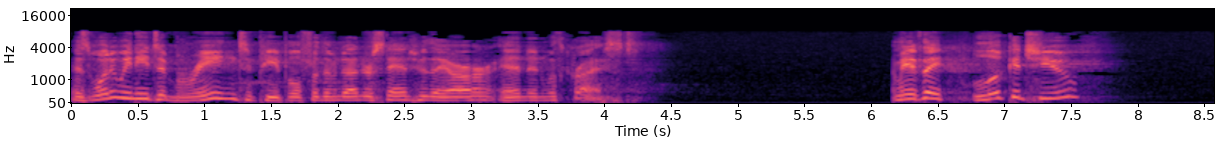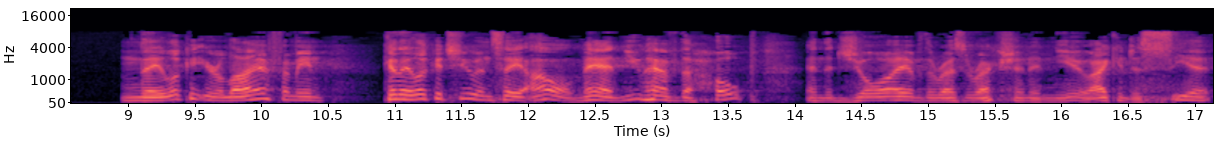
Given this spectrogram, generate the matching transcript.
is what do we need to bring to people for them to understand who they are in and with Christ? I mean, if they look at you and they look at your life, I mean, can they look at you and say, oh man, you have the hope and the joy of the resurrection in you? I can just see it.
